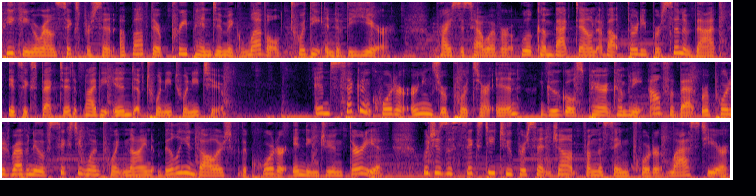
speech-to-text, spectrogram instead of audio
peaking around 6% above their pre pandemic level toward the end of the year. Prices, however, will come back down about 30% of that, it's expected, by the end of 2022. And second quarter earnings reports are in. Google's parent company Alphabet reported revenue of $61.9 billion for the quarter ending June 30th, which is a 62% jump from the same quarter last year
